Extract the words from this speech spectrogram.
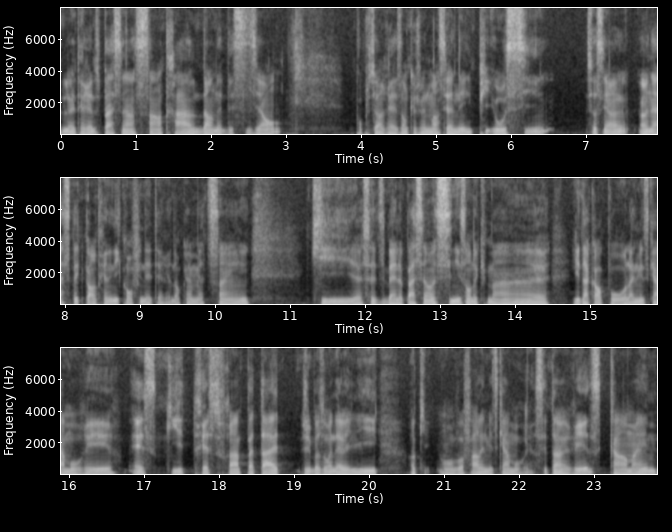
l'intérêt du patient central dans notre décision, pour plusieurs raisons que je viens de mentionner. Puis aussi, ça, c'est un, aspect qui peut entraîner des conflits d'intérêts. Donc, un médecin qui euh, se dit, ben le patient a signé son document, euh, il est d'accord pour l'aide médicale à mourir. Est-ce qu'il est très souffrant? Peut-être, j'ai besoin d'un lit. OK, on va faire l'aide médicale à mourir. C'est un risque quand même,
